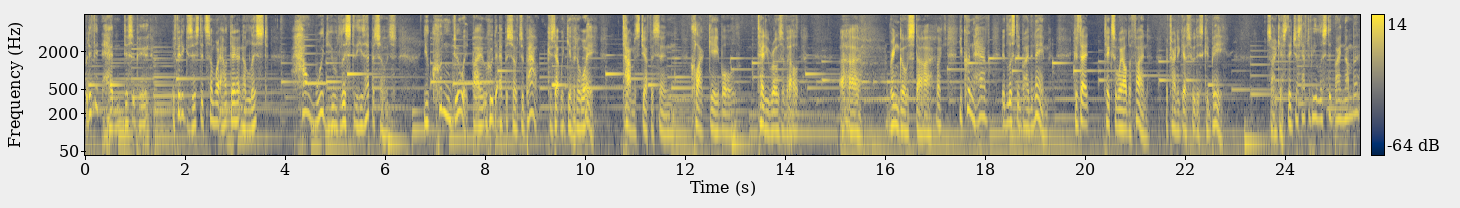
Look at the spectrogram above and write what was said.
But if it hadn't disappeared, if it existed somewhere out there in a list, how would you list these episodes? You couldn't do it by who the episode's about, because that would give it away. Thomas Jefferson, Clark Gable, Teddy Roosevelt, uh, Ringo Starr. Like, you couldn't have it listed by the name, because that takes away all the fun of trying to guess who this could be. So I guess they just have to be listed by number.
